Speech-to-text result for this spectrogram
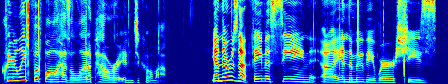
Clearly, football has a lot of power in Tacoma. Yeah, and there was that famous scene uh, in the movie where she's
